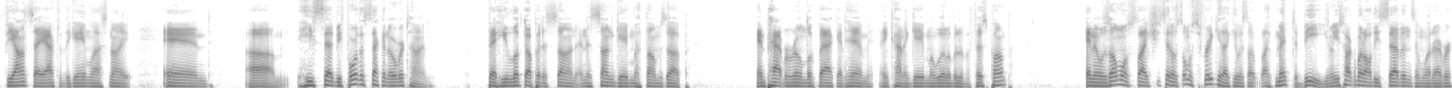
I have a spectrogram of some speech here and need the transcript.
fiance after the game last night, and um, he said before the second overtime that he looked up at his son, and his son gave him a thumbs up, and Pat Maroon looked back at him and kind of gave him a little bit of a fist pump and it was almost like she said it was almost freaky, like it was uh, like meant to be. You know, you talk about all these sevens and whatever,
